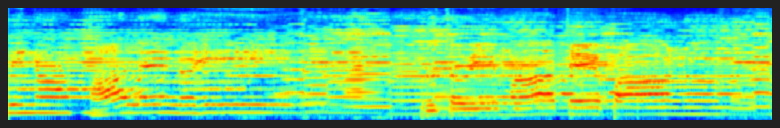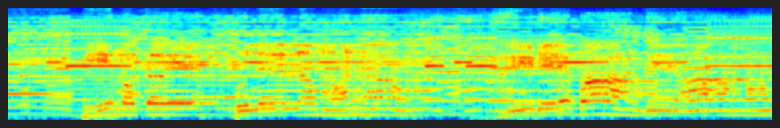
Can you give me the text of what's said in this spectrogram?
વિના હાલે નહીં. પૃથ્વી માથે પાન. ભીમ કહે, ભૂલેલ મન, હૈડે બાંધે આમ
